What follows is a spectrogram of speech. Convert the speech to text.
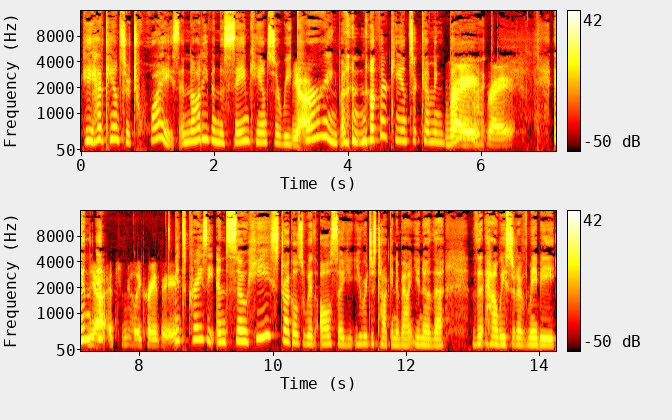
he had cancer twice, and not even the same cancer recurring, yeah. but another cancer coming back. Right, right. And, yeah, and it's really crazy. It's crazy, and so he struggles with also. You, you were just talking about, you know, the the how we sort of maybe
